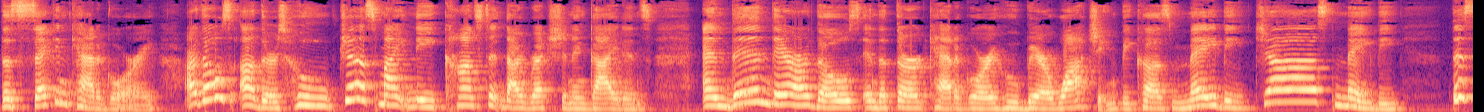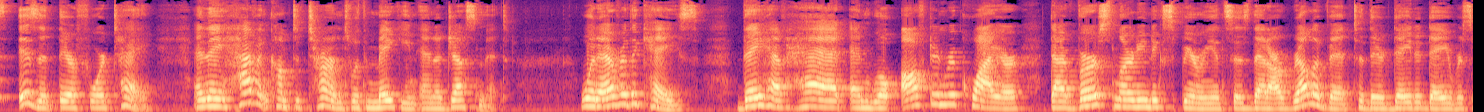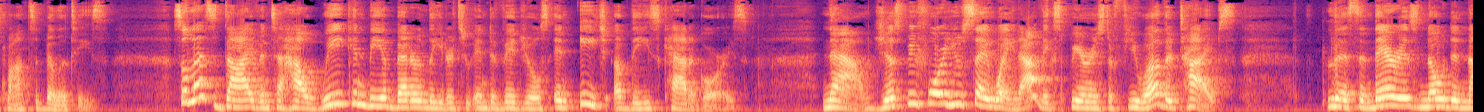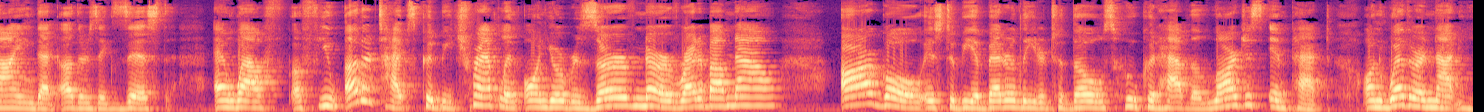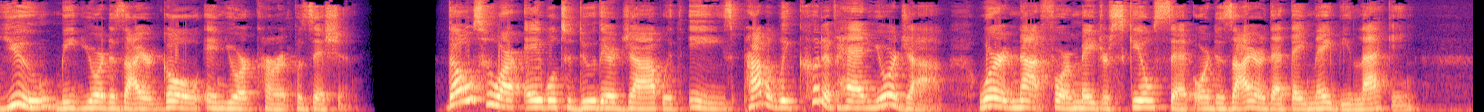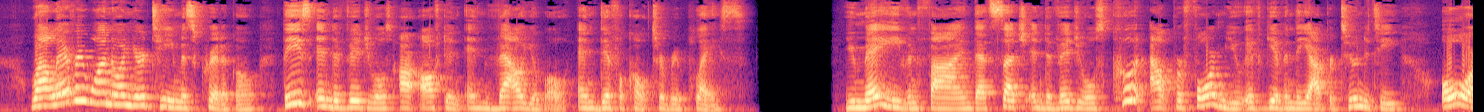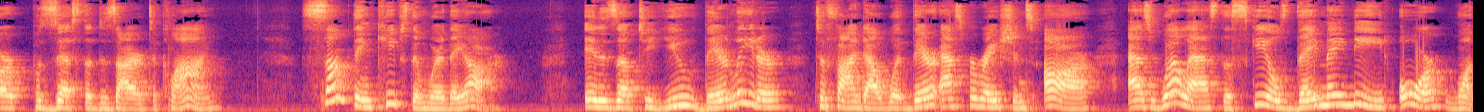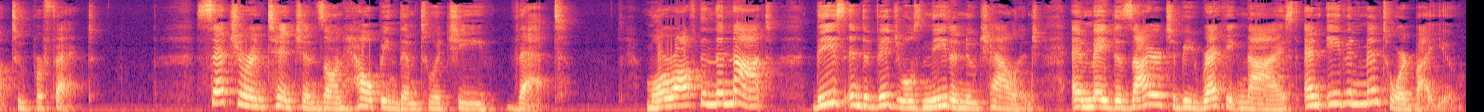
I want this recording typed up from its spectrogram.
The second category are those others who just might need constant direction and guidance. And then there are those in the third category who bear watching because maybe, just maybe, this isn't their forte and they haven't come to terms with making an adjustment. Whatever the case, they have had and will often require diverse learning experiences that are relevant to their day to day responsibilities. So let's dive into how we can be a better leader to individuals in each of these categories. Now, just before you say, wait, I've experienced a few other types. Listen, there is no denying that others exist and while a few other types could be trampling on your reserve nerve right about now, our goal is to be a better leader to those who could have the largest impact on whether or not you meet your desired goal in your current position. Those who are able to do their job with ease probably could have had your job were it not for a major skill set or desire that they may be lacking. While everyone on your team is critical, these individuals are often invaluable and difficult to replace. You may even find that such individuals could outperform you if given the opportunity or possess the desire to climb. Something keeps them where they are. It is up to you, their leader, to find out what their aspirations are as well as the skills they may need or want to perfect. Set your intentions on helping them to achieve that. More often than not, these individuals need a new challenge and may desire to be recognized and even mentored by you.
